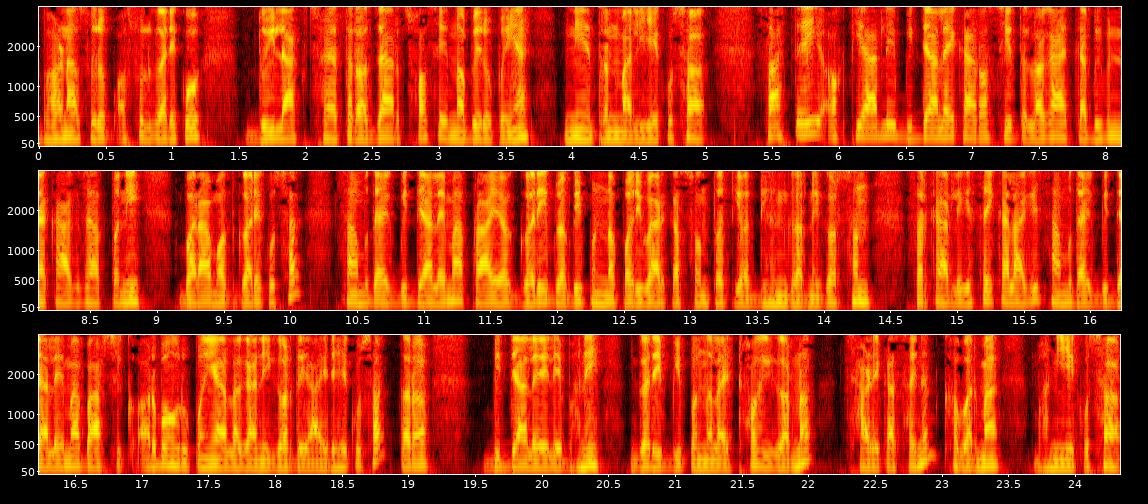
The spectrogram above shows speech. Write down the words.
भर्ना स्वरूप असुल गरेको दुई लाख छयत्तर हजार छ सय नब्बे रूपियाँ नियन्त्रणमा लिएको छ। साथै अख्तियारले विद्यालयका रसिद लगायतका विभिन्न कागजात पनि बरामद गरेको छ। सामुदायिक विद्यालयमा प्राय गरीब र विपन्न परिवारका सन्तति अध्ययन गर्ने गर्छन्। सरकारले यसैका लागि सामुदायिक विद्यालयमा वार्षिक अर्बौं रूपियाँ लगानी गर्दै आइरहेको छ तर विद्यालयले भने गरीब विपन्नलाई ठगी गर्न छाडेका छैनन् खबरमा भनिएको छ।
